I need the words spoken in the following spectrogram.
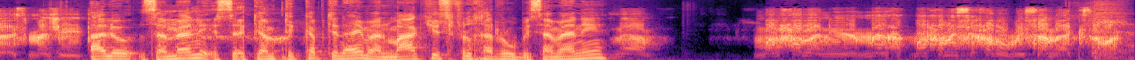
لا أسمع جيدا. ألو سامعني؟ كابتن أيمن معك يوسف الخروبي سامعني؟ مرحبا سي خروبي سامعك سامعك آه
